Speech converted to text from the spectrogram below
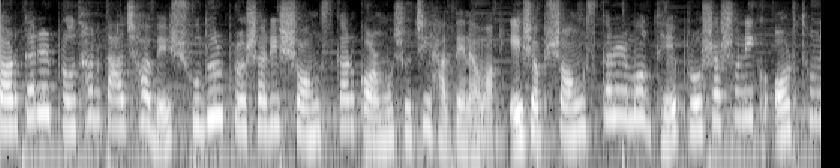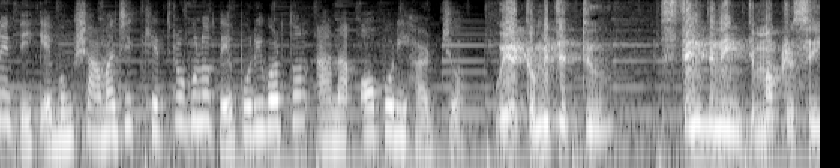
সরকারের প্রধান কাজ হবে সুদূর প্রসারী সংস্কার কর্মসূচি হাতে নেওয়া। এসব সংস্কারের মধ্যে প্রশাসনিক অর্থনৈতিক এবং সামাজিক ক্ষেত্রগুলোতে পরিবর্তন আনা অপরিহার্য। We are committed to strengthening democracy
